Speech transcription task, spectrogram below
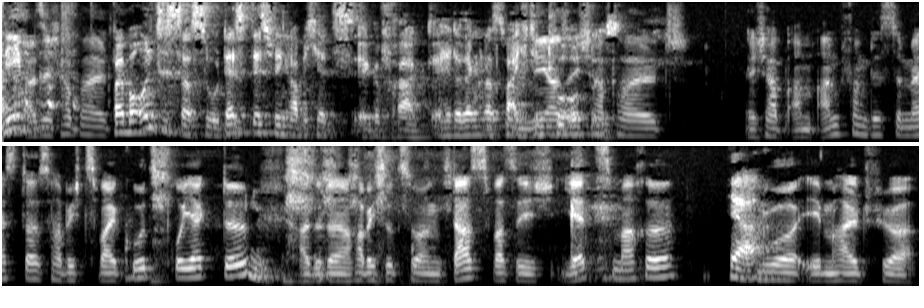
nee, Also ich habe halt. weil bei uns ist das so, des, deswegen habe ich jetzt äh, gefragt. Ich hätte sagen, das war Nee, Architektur also auch ich habe halt, ich habe am Anfang des Semesters habe ich zwei Kurzprojekte. Also da habe ich sozusagen das, was ich jetzt mache, Ja. nur eben halt für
